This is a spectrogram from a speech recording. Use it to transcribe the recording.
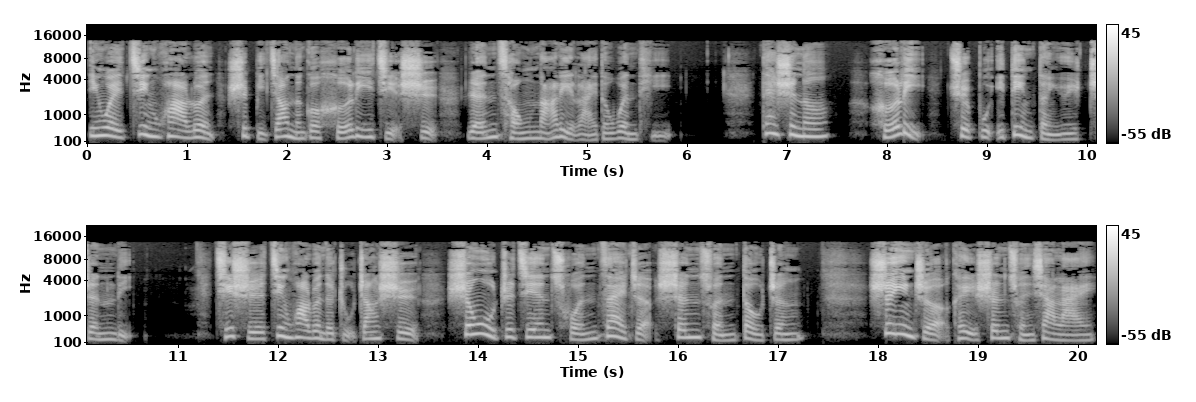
因为进化论是比较能够合理解释人从哪里来的问题。但是呢，合理却不一定等于真理。其实，进化论的主张是生物之间存在着生存斗争，适应者可以生存下来，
